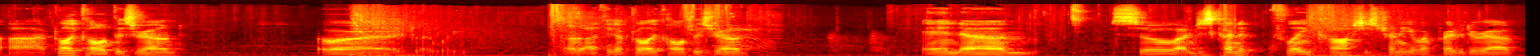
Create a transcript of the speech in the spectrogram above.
uh, I probably call it this round. Or, do I wait? I don't know, I think I probably call it this round. And, um, so I'm just kind of playing cautious, trying to get my Predator out.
